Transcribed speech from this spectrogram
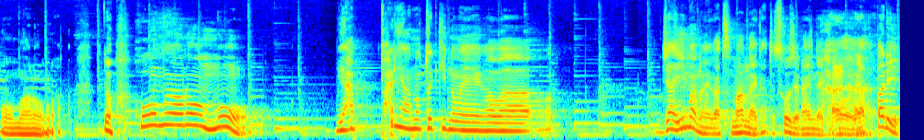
ホームアローンは。でもホームアローンもやっぱりあの時の映画はじゃあ今の映画つまんないかってそうじゃないんだけど、はいはい。やっぱり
